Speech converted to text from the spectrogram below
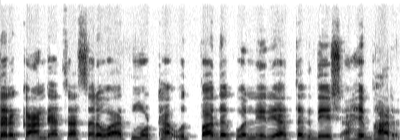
तर कांद्याचा सर्वात मोठा उत्पादक व निर्यातक देश आहे भारत.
